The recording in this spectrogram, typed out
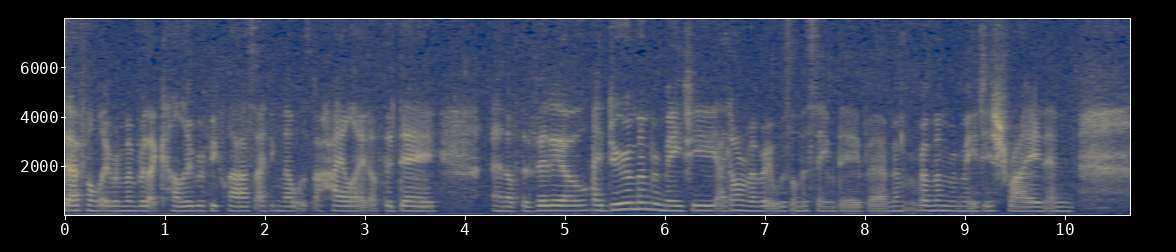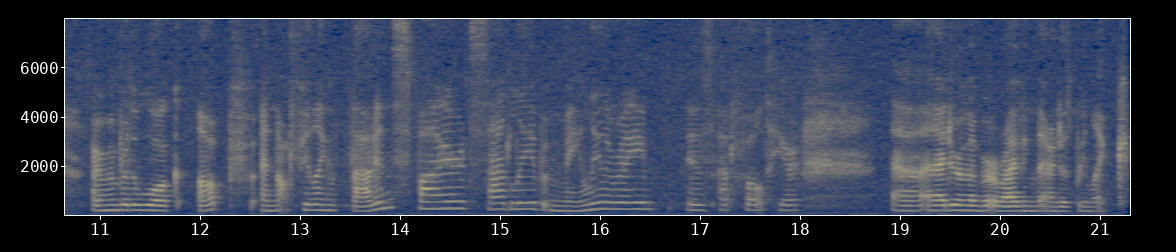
definitely remember that calligraphy class. I think that was the highlight of the day and of the video. I do remember Meiji. I don't remember it was on the same day, but I remember, remember Meiji Shrine and I remember the walk up and not feeling that inspired, sadly, but mainly the rain is at fault here. Uh, and I do remember arriving there and just being like,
